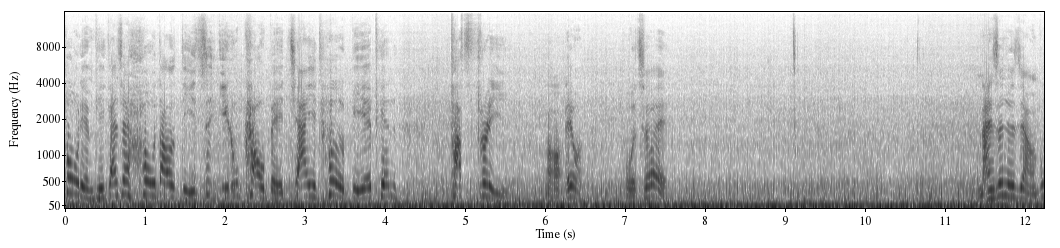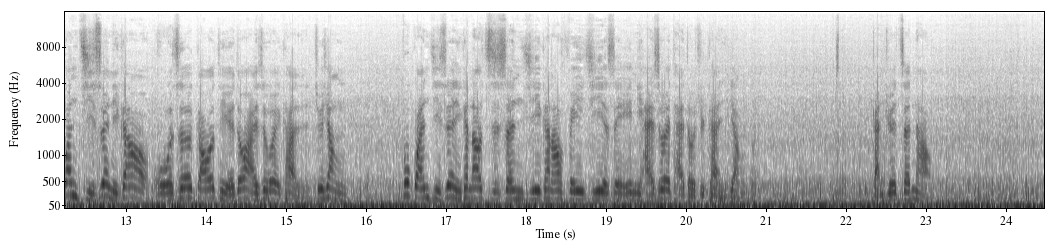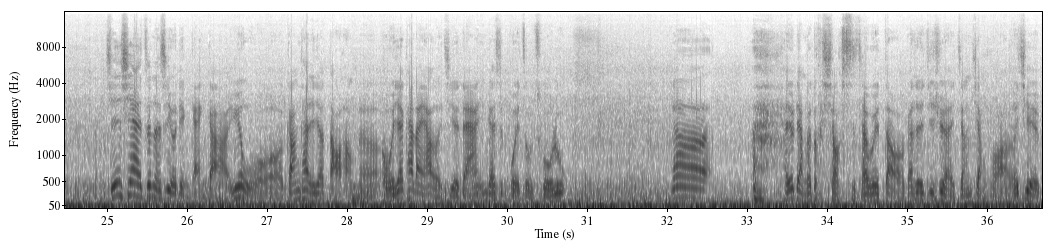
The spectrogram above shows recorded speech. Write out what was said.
厚脸皮，干脆厚到底，是一路靠北，加一特别篇 Part Three。哦，哎呦，火车哎，男生就是这样，不管几岁，你看到火车、高铁都还是会看，就像不管几岁，你看到直升机、看到飞机的声音，你还是会抬头去看一样的，感觉真好。其实现在真的是有点尴尬，因为我刚开了一下导航呢，我现在开蓝牙耳机了，等下应该是不会走错路。那 还有两个多小时才会到，干脆继续来讲讲话。而且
